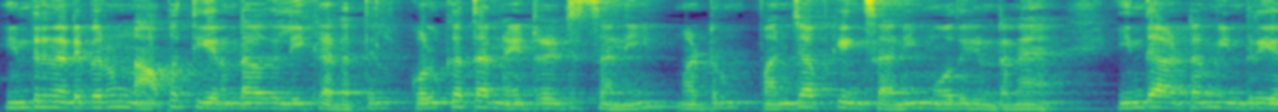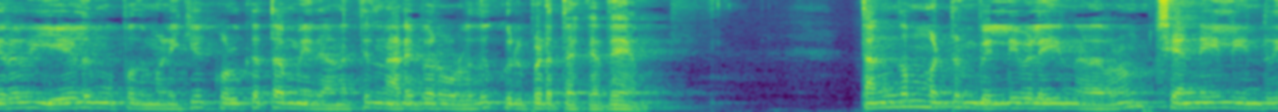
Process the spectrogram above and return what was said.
இன்று நடைபெறும் நாற்பத்தி இரண்டாவது லீக் ஆட்டத்தில் கொல்கத்தா நைட் ரைடர்ஸ் அணி மற்றும் பஞ்சாப் கிங்ஸ் அணி மோதுகின்றன. இந்த ஆட்டம் இன்று இரவு ஏழு முப்பது மணிக்கு கொல்கத்தா மைதானத்தில் நடைபெறவுள்ளது குறிப்பிடத்தக்கது. தங்கம் மற்றும் வெள்ளி விலையின் நிலவரம். சென்னையில் இன்று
